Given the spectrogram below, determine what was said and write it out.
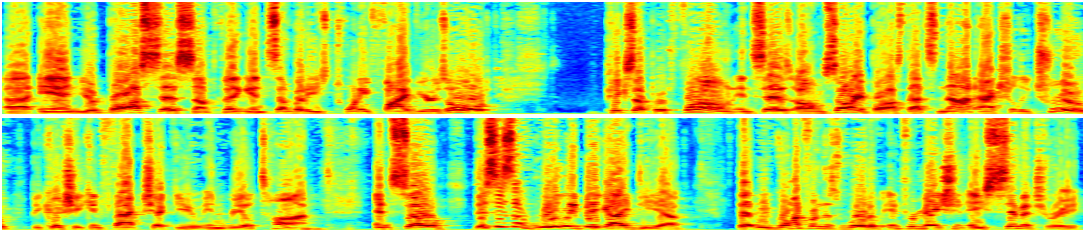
Uh, and your boss says something and somebody's 25 years old picks up her phone and says, Oh, I'm sorry, boss, that's not actually true because she can fact check you in real time. And so this is a really big idea that we've gone from this world of information asymmetry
